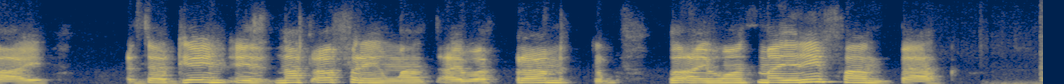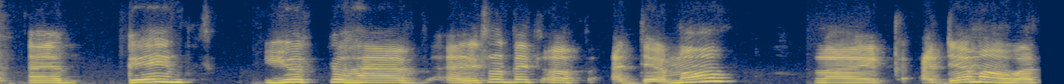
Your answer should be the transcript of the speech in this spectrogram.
buy. the game is not offering what i was promised to so i want my refund back uh, games used to have a little bit of a demo. Like a demo was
